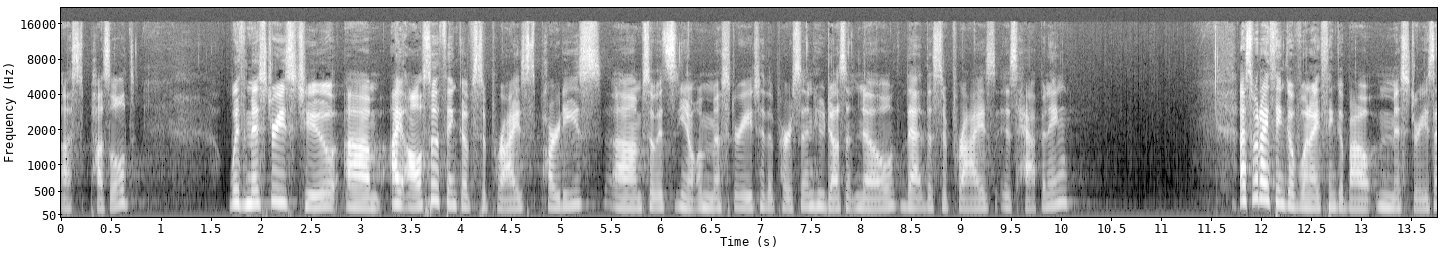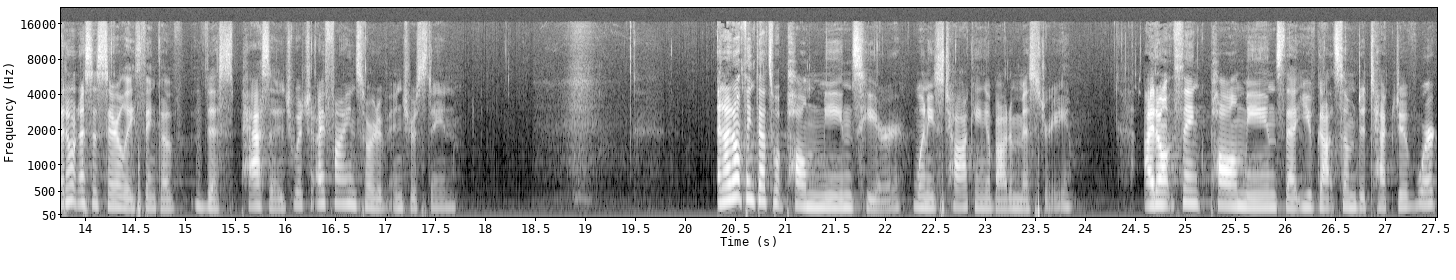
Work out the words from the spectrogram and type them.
us puzzled. With mysteries too, um, I also think of surprise parties. Um, so it's you know a mystery to the person who doesn't know that the surprise is happening. That's what I think of when I think about mysteries. I don't necessarily think of this passage, which I find sort of interesting. And I don't think that's what Paul means here when he's talking about a mystery. I don't think Paul means that you've got some detective work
